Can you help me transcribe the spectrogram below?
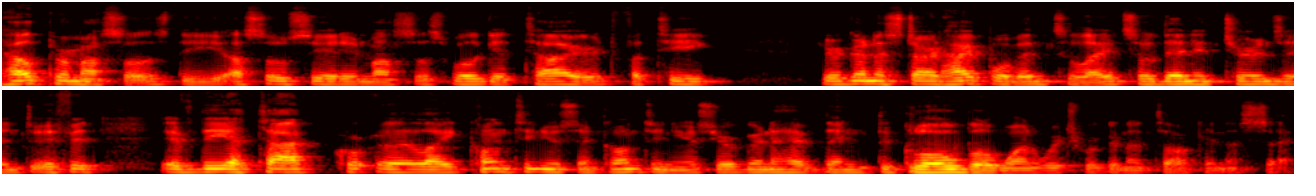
helper muscles the associated muscles will get tired fatigue. You're going to start hypoventilate so then it turns into if it if the attack uh, like continues and continues you're going to have then the global one which we're going to talk in a sec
